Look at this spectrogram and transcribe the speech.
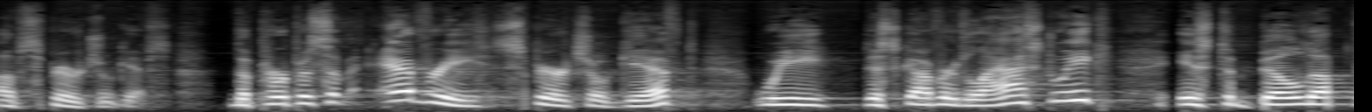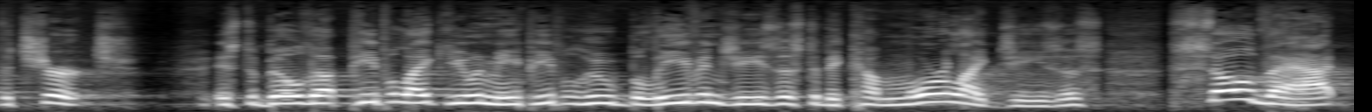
of spiritual gifts. The purpose of every spiritual gift, we discovered last week, is to build up the church, is to build up people like you and me, people who believe in Jesus, to become more like Jesus, so that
